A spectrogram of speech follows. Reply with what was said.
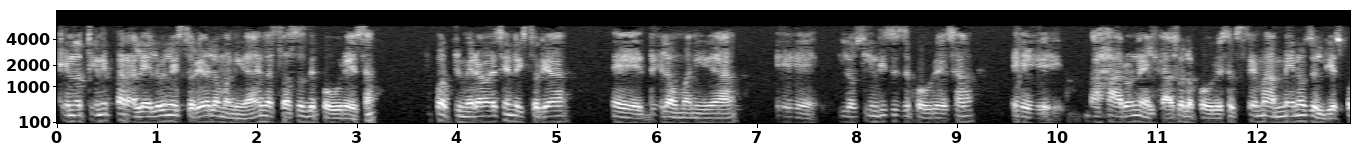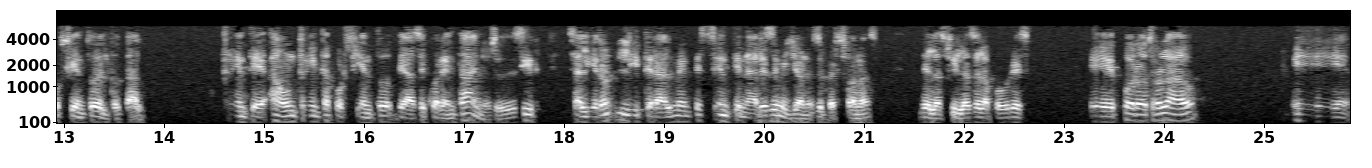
que no tiene paralelo en la historia de la humanidad en las tasas de pobreza. Por primera vez en la historia eh, de la humanidad, eh, los índices de pobreza bajaron en el caso de la pobreza extrema a menos del 10% del total, frente a un 30% de hace 40 años. Es decir, salieron literalmente centenares de millones de personas de las filas de la pobreza. Eh, por otro lado, eh,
